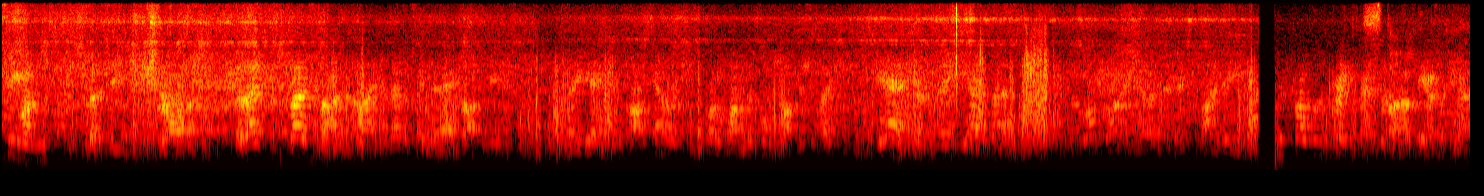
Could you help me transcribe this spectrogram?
C-130 Bravo. So that's the first time that I have ever seen an aircraft used in an aviation park gallery. What a wonderful participation. Yeah, certainly. Uh, first, a long line, uh, it's by the controllers, great friends of ours here at the show.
